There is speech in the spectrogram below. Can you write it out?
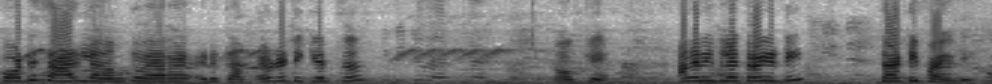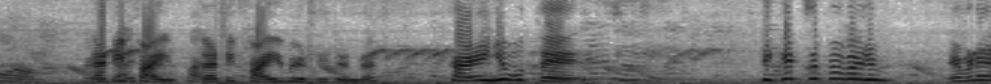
ഫോർട്ടി സാരില്ല നമുക്ക് വേറെ എടുക്കാം. എവിടെ ടിക്കറ്റ്സ് ഓക്കെ അങ്ങനെ ഇതിൽ എത്ര കിട്ടി? Thirty five thirty five thirty five കിട്ടിയിട്ടുണ്ട്. കഴിഞ്ഞു മുത്തേ. ടിക്കറ്റ്സ് ഇപ്പൊ വരും. എവിടെ?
